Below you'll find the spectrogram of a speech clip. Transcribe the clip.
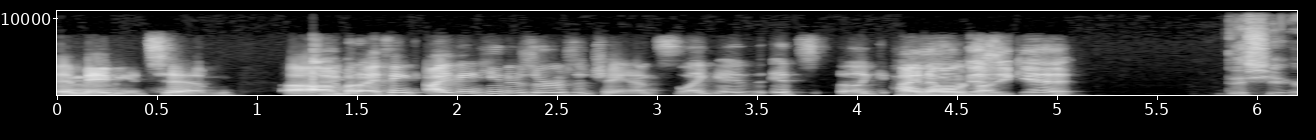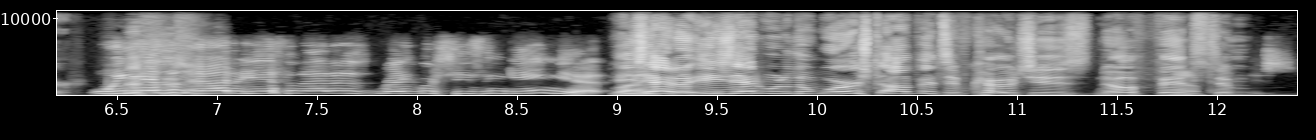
and maybe it's him. Um, but I think I think he deserves a chance. Like it, it's like How I know long does talk- he get? This year. Well, he hasn't had he hasn't had his regular season game yet. He's had a, he's had one of the worst offensive coaches. No offense Oh, to please.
